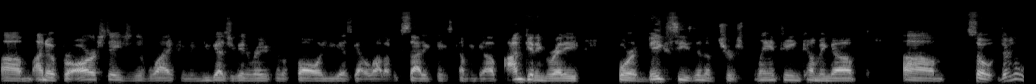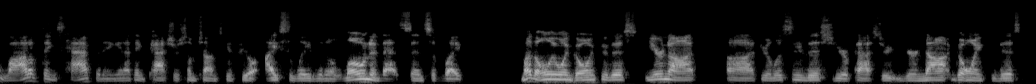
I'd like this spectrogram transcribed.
Um, I know for our stages of life, I mean, you guys are getting ready for the fall. You guys got a lot of exciting things coming up. I'm getting ready for a big season of church planting coming up. Um, so there's a lot of things happening, and I think pastors sometimes can feel isolated and alone in that sense of like, am I the only one going through this? You're not. Uh, if you're listening to this, you're a pastor. You're not going through this. If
